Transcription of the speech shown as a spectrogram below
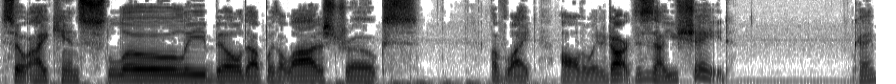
So I can slowly build up with a lot of strokes of light all the way to dark. This is how you shade. Okay.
